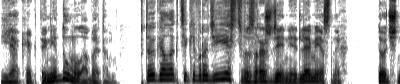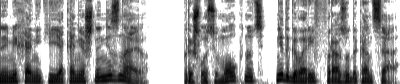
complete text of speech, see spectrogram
Я как-то не думал об этом. В той галактике вроде есть возрождение для местных. Точные механики я, конечно, не знаю. Пришлось умолкнуть, не договорив фразу до конца.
